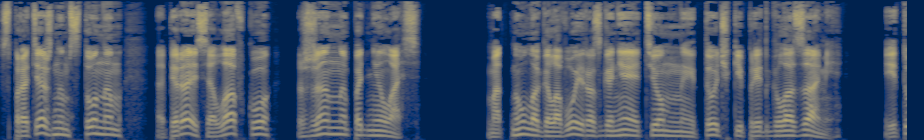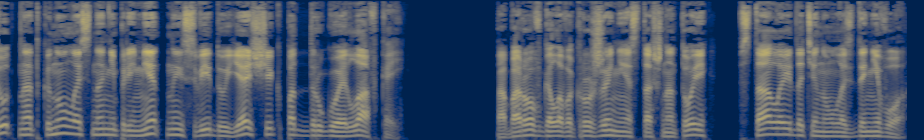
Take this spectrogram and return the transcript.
С протяжным стоном, опираясь о лавку, Жанна поднялась. Мотнула головой, разгоняя темные точки пред глазами, и тут наткнулась на неприметный с виду ящик под другой лавкой. Поборов головокружение с тошнотой, встала и дотянулась до него.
